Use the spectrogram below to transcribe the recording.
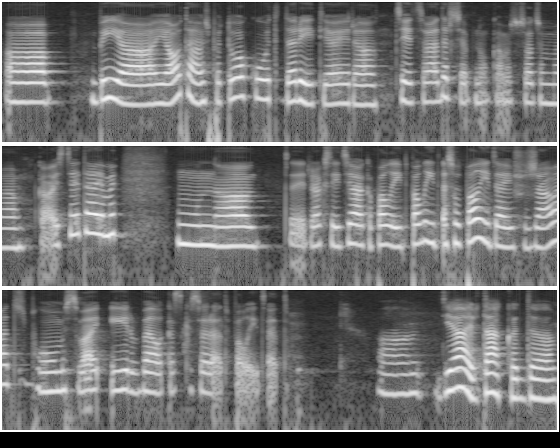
Uh, bija jautājums par to, ko darīt, ja ir ciets vēders, jeb, nu, kā mēs to saucam, kā izcietējumi. Un, uh, ir rakstīts, jā, ka palīdz, palīdz, esot palīdzējuši žāvētas plūmes, vai ir vēl kas, kas varētu palīdzēt. Um, jā, ir tā, ka uh,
